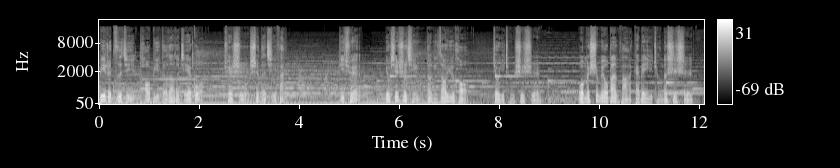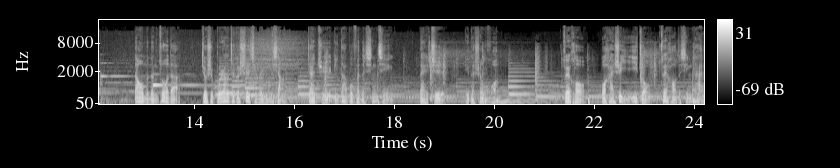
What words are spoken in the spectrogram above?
逼着自己逃避得到的结果，却是适得其反。的确，有些事情当你遭遇后，就已成事实。我们是没有办法改变已成的事实。但我们能做的，就是不让这个事情的影响占据你大部分的心情，乃至你的生活。最后，我还是以一种最好的心态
